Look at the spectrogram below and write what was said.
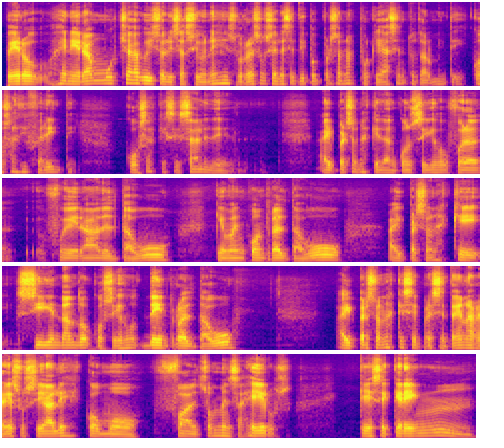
pero generan muchas visualizaciones en sus redes sociales ese tipo de personas porque hacen totalmente cosas diferentes, cosas que se salen de... Hay personas que dan consejos fuera, fuera del tabú, que van en contra del tabú, hay personas que siguen dando consejos dentro del tabú. Hay personas que se presentan en las redes sociales como falsos mensajeros, que se creen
